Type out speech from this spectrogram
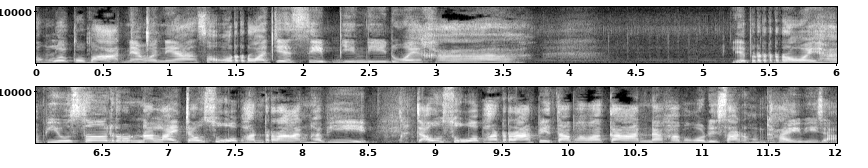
200 กว่าบาทเนี่ย วันนี้ย270 ยินดีด้วยค่ะ เรียบร้อยค่ะ พี่ยูเซอร์รุ่นอะไรเจ้าสัวพันร้านค่ะพี่ เจ้าสัวพันร้านปีตาภาวการนะคะพระบริษัทของไทยพี่จ๋า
